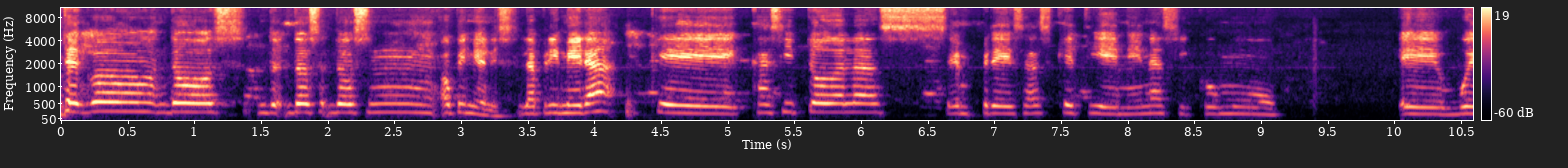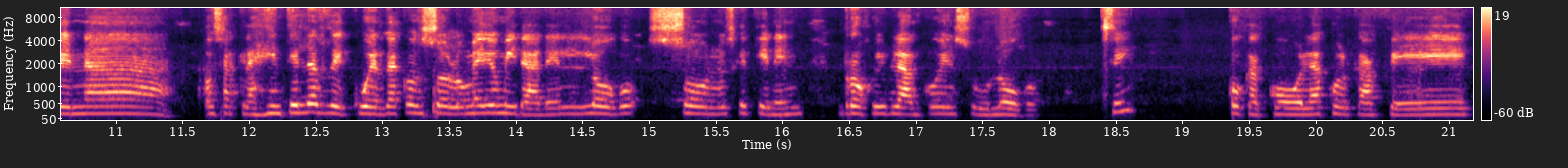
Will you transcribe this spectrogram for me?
tengo dos, do- dos, dos mm, opiniones. La primera, que casi todas las empresas que tienen así como eh, buena, o sea, que la gente les recuerda con solo medio mirar el logo, son los que tienen rojo y blanco en su logo, ¿sí? Coca-Cola, Colcafé,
